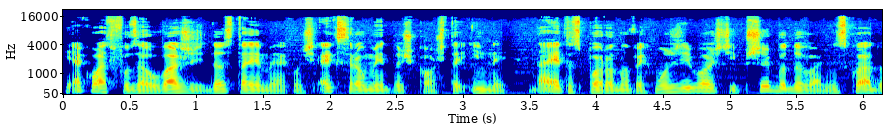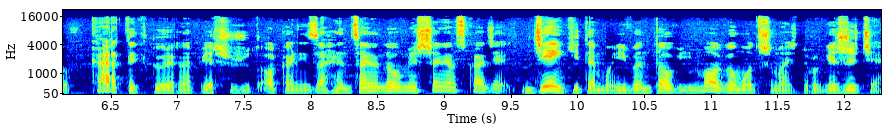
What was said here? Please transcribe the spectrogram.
Jak łatwo zauważyć, dostajemy jakąś ekstra umiejętność kosztem innej. Daje to sporo nowych możliwości przy budowaniu składów. Karty, które na pierwszy rzut oka nie zachęcają do umieszczenia w składzie, dzięki temu eventowi mogą otrzymać drugie życie.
